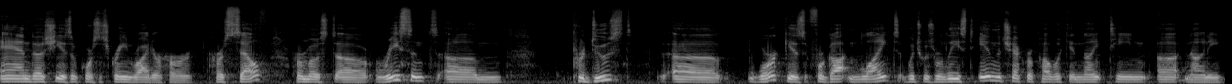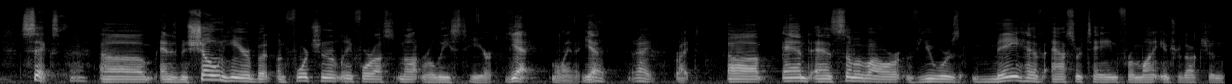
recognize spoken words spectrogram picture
and uh, she is, of course, a screenwriter her, herself. Her most uh, recent um, produced work is Forgotten Light, which was released in the Czech Republic in 1996, um, and has been shown here, but unfortunately for us, not released here yet, Milena, yet. yet right. Right. Uh, and as some of our viewers may have ascertained from my introduction,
